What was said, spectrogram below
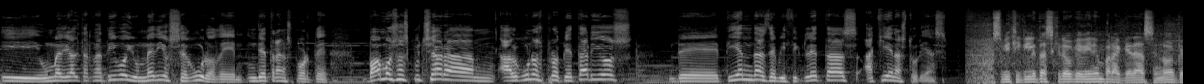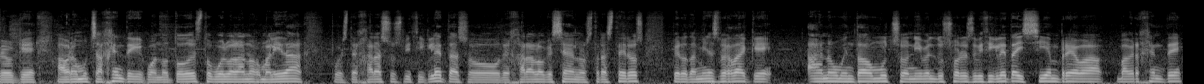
y un medio alternativo y un medio seguro de, transporte. Vamos a escuchar a, a algunos propietarios de tiendas de bicicletas aquí en Asturias. Las bicicletas creo que vienen para quedarse, ¿no? Creo que habrá mucha gente que cuando todo esto vuelva a la normalidad, pues dejará sus bicicletas o dejará lo que sea en los trasteros, pero también es verdad que han aumentado mucho el nivel de usuarios de bicicleta y siempre va a haber gente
